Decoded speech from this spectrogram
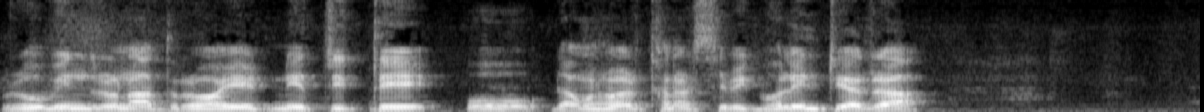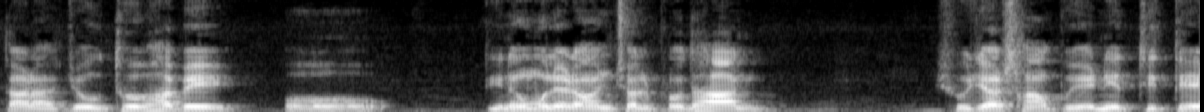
রবীন্দ্রনাথ রয়ের নেতৃত্বে ও ডায়মন্ড হারবার থানার সিভিক ভলেন্টিয়াররা তারা যৌথভাবে ও তৃণমূলের অঞ্চল প্রধান সুজা সাঁপুয়ের নেতৃত্বে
